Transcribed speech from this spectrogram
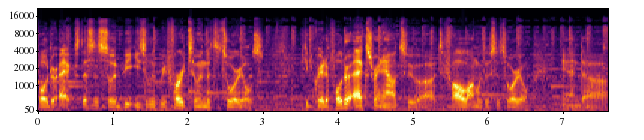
folder X. This is so it'd be easily referred to in the tutorials. You can create a folder X right now to, uh, to follow along with this tutorial and uh,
